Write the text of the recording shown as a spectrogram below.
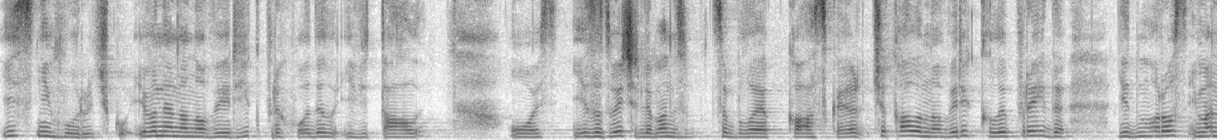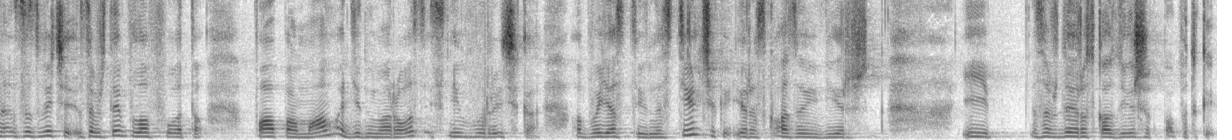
і снігурочку. І вони на новий рік приходили і вітали. Ось. І зазвичай для мене це було як казка. Я чекала новий рік, коли прийде Дід Мороз, і в мене зазвичай завжди було фото. Папа, мама, Дід Мороз і Снігурочка. Або я стою на стільчику і розказую віршик. І завжди розказую віршик, папа такий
